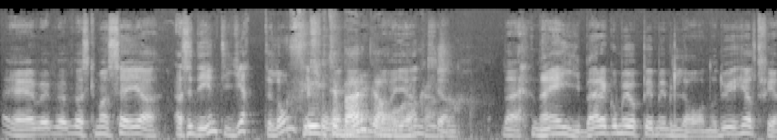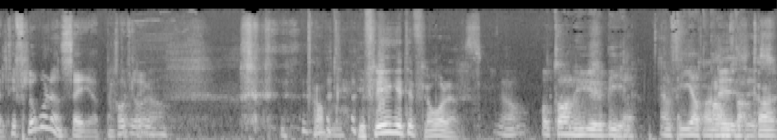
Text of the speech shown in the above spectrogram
eh, vad ska man säga? Alltså det är inte jättelångt Flyg ifrån till Bergamo egentligen. Kanske. Nej, nej, Bergamo är uppe i Milano. Du är helt fel. Till Florens säger jag att man ska flyga. Ja, ja. ja, vi flyger till Florens. Ja, och ta en hyrbil. En Fiat Panda. Ja,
